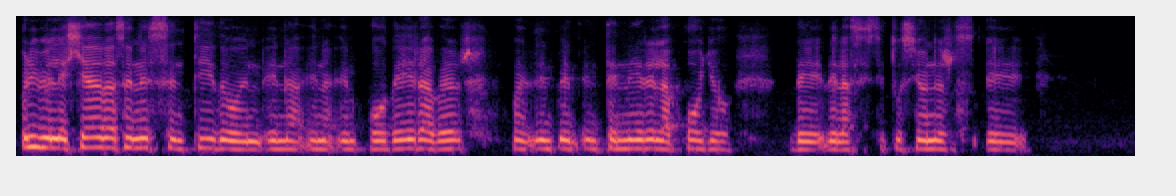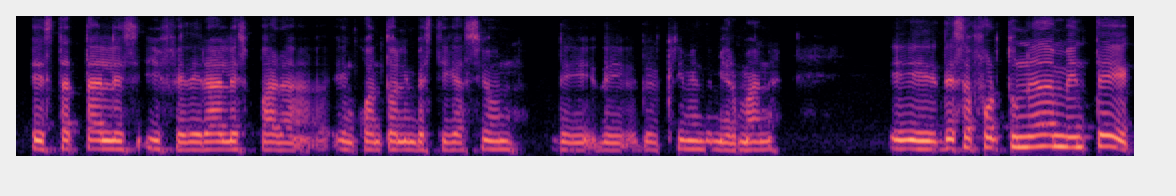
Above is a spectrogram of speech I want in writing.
privilegiadas en ese sentido, en, poder haber, en, tener el apoyo de, las instituciones eh, estatales y federales para, en cuanto a la investigación del crimen de mi hermana. Eh, desafortunadamente,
